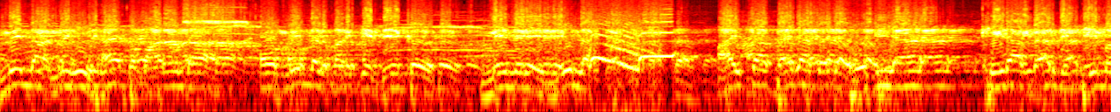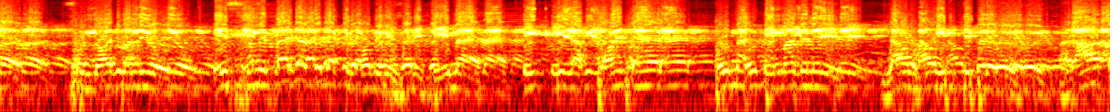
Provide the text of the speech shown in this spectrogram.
ملنا نہیں ہے بماران دا۔ اور ملنر مر کے دیکھ، میلرے میلہ۔ آئیتا بیجا بیجا ہو گیا کھیڑا گھر دی ٹیم۔ سو نوجوانیو، اس ہمیں بیجا بیجا کرو۔ گے ساری ٹیم ہے۔ ایک کھیڑا پوائنٹ ہے تو میں ٹیمہ دلے لاؤ حقیقتی پر ہوئے۔ رات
